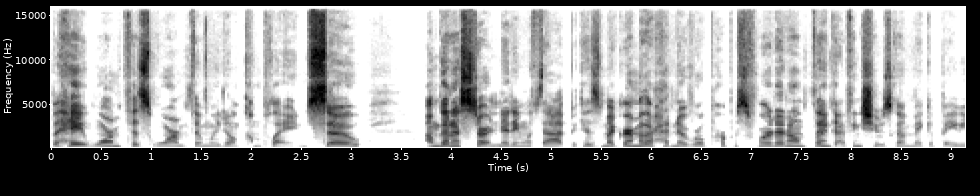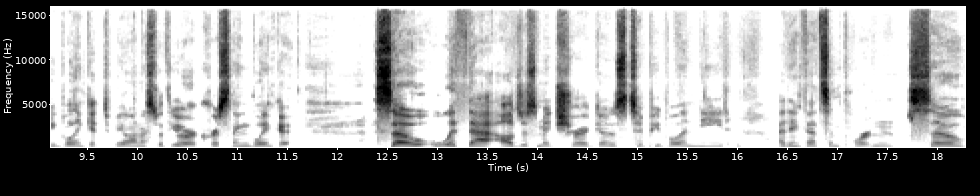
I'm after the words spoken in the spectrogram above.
but hey, warmth is warmth and we don't complain. So I'm gonna start knitting with that because my grandmother had no real purpose for it, I don't think. I think she was gonna make a baby blanket, to be honest with you, or a christening blanket. So with that, I'll just make sure it goes to people in need. I think that's important. So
